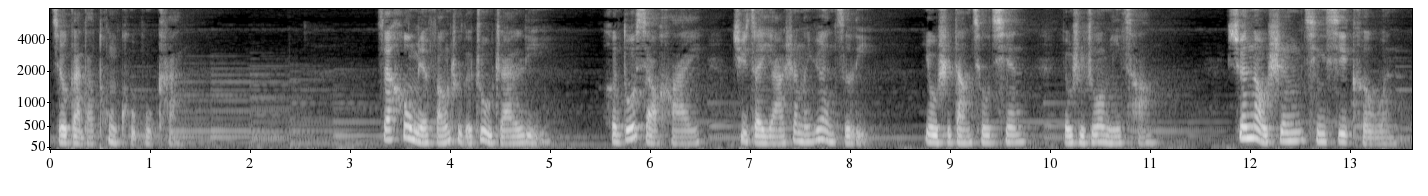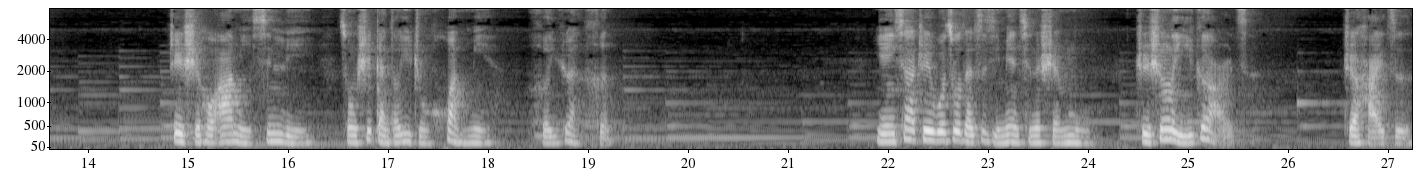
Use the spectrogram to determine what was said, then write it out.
就感到痛苦不堪。在后面房主的住宅里，很多小孩聚在崖上的院子里。又是荡秋千，又是捉迷藏，喧闹声清晰可闻。这时候，阿米心里总是感到一种幻灭和怨恨。眼下这位坐在自己面前的神母，只生了一个儿子，这孩子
